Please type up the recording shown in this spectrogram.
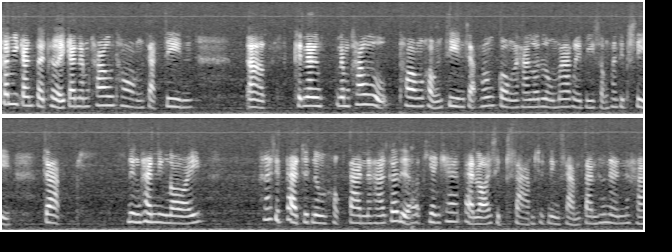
ก็มีการเปิดเผยการนำเข้าทองจากจีนคือนำนำเข้าทองของจีนจากฮ่องกงนะคะลดลงมากในปี 2014 จาก 1,100 58.16 ตันนะคะ ก็เหลือเพียงแค่ 813.13 ตันเท่านั้นนะคะ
